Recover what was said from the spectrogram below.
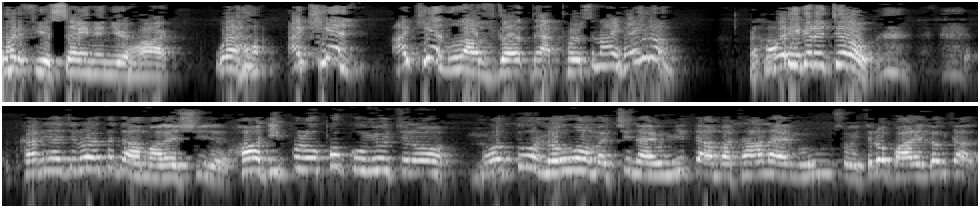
What if you're saying in your heart, well, I can't, I can't love the, that person. I hate him. What are you going to do? ခါတည်းကျွန်တော်အသက်တာမှာလည်းရှိတယ်ဟာဒီပလိုပုဂ္ဂိုလ်မျိုးကျွန်တော်ဟောသူ့လုံးဝမချစ်နိုင်ဘူးမေတ္တာမထားနိုင်ဘူးဆိုရင်ကျွန်တော်ဘာတွေလုပ်ကြလဲ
